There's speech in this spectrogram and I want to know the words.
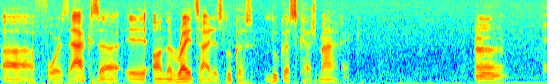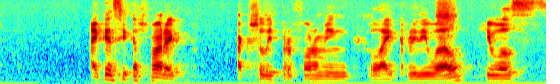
uh, for Zaksa i- on the right side is Lucas Lucas Kaczmarek. Mm. I can see Kaczmarek actually performing like really well. He was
